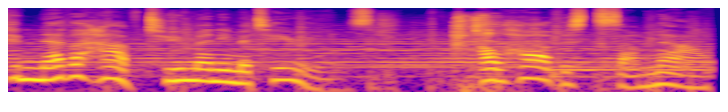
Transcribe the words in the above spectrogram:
can never have too many materials. I'll harvest some now.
